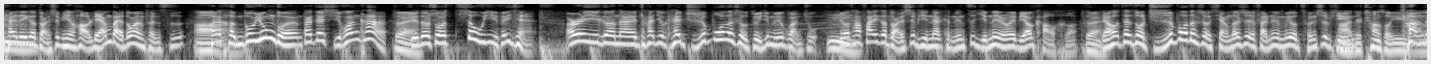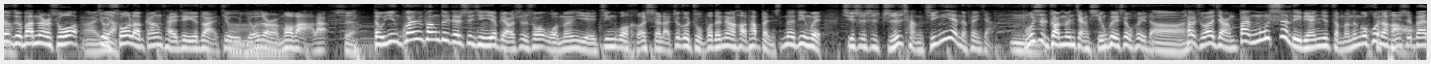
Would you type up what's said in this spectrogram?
开的一个短视频号，两百多万粉丝，还有很多拥趸，大家喜欢看，觉得说受益匪浅。而一个呢，他就开直播的时候嘴就没有管住，嗯。比如他发一个短视频呢，肯定自己内容也比较考核，对。然后在做直播的时候想的是，反正也没有存视频，啊，就畅所欲言敞着嘴巴那儿说啊，就说了刚才这一段，就有点没把了。是。抖音官方对这事情也表示说，我们也经过核实了，这个主播的账号他本身的定位其实是职场经验的分享，嗯。不是专门讲行贿受贿的。啊。它主要讲办公室里边你怎么能够混得好。平。时拍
